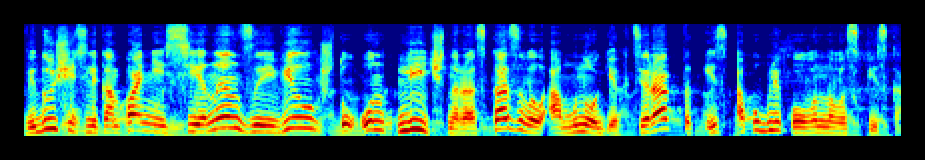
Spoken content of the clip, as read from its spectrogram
Ведущий телекомпании CNN заявил, что он лично рассказывал о многих терактах из опубликованного списка.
